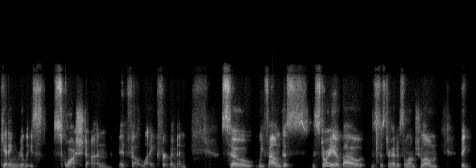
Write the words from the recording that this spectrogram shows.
getting really squashed on it felt like for women so we found this the story about the sisterhood of salaam shalom big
